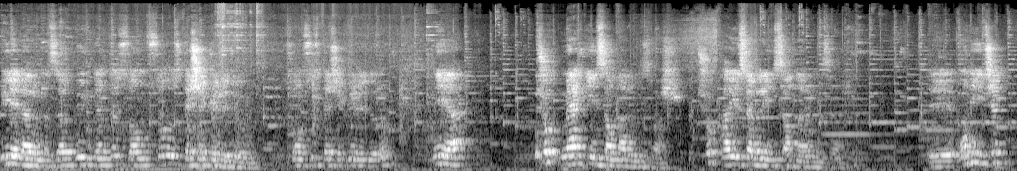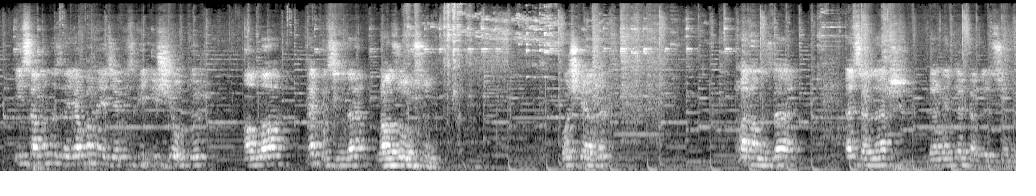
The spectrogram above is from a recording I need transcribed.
üyelerimize, büyüklerimize sonsuz teşekkür ediyorum. Sonsuz teşekkür ediyorum. Niye? Çok mert insanlarımız var. Çok hayırsever insanlarımız var. Ee, onun için insanımızla yapamayacağımız bir iş yoktur. Allah hepsinden razı olsun. Hoş geldin. Aramızda Esenler Dernekler Federasyonu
